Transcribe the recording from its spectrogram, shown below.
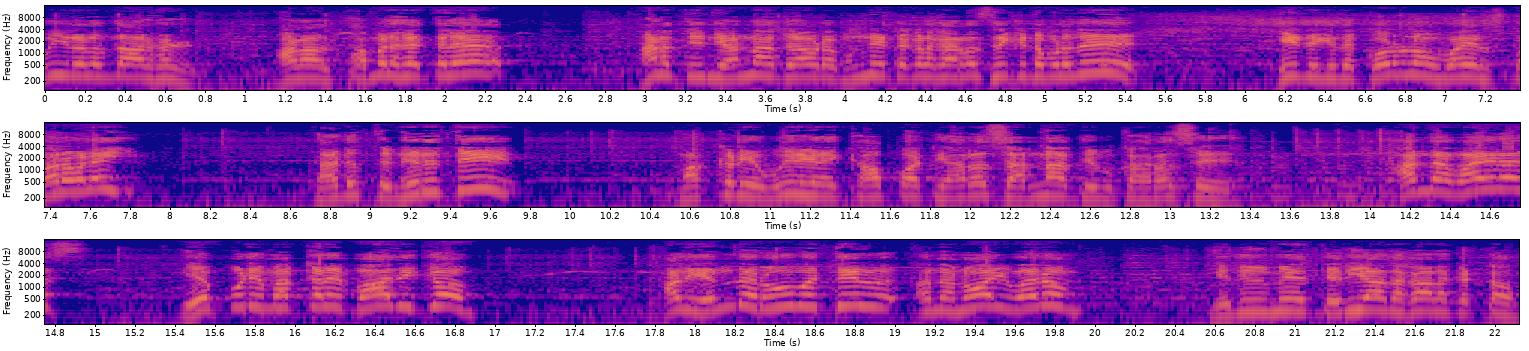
உயிரிழந்தார்கள். ஆனால் தமிழகத்தில் அனைத்து இந்திய அண்ணா திராவிட முன்னேற்ற கழக அரசு இருக்கின்ற பொழுது இன்றைக்கு இந்த கொரோனா வைரஸ் பரவலை தடுத்து நிறுத்தி மக்களுடைய உயிர்களை காப்பாற்றிய அரசு அண்ணா திமுக அரசு. அந்த வைரஸ் எப்படி மக்களை பாதிக்கும்? அது எந்த ரூபத்தில் அந்த நோய் வரும்? எதுவுமே தெரியாத காலகட்டம்.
